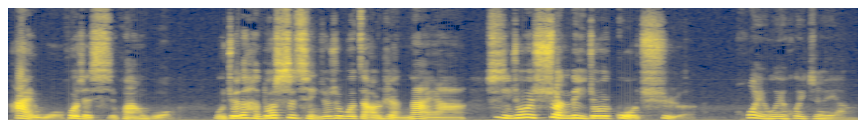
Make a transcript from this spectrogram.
爱我或者喜欢我。我觉得很多事情就是我只要忍耐啊，事情就会顺利，就会过去了。会，我也会这样。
